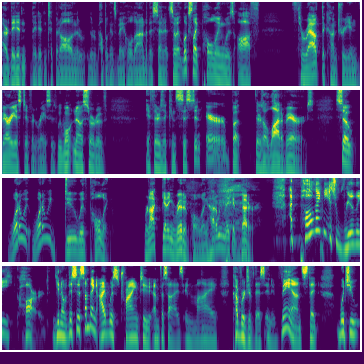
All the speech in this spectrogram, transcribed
or they didn't they didn't tip at all, and the, the Republicans may hold on to the Senate. So it looks like polling was off throughout the country in various different races. We won't know sort of if there's a consistent error, but there's a lot of errors. So what do we what do we do with polling? We're not getting rid of polling. How do we make it better? Uh, polling is really hard. You know, this is something I was trying to emphasize in my coverage of this in advance that what you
